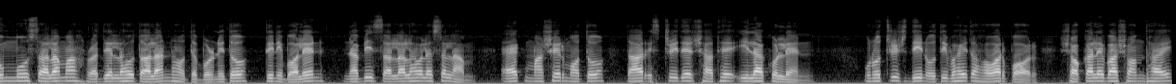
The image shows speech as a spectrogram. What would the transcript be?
উম্মু সালামাহ রদিয়াল্লাহ তাল্লাহ্ন হতে বর্ণিত। তিনি বলেন, নাবী সাল্লাহ আলাইসাল্লাম এক মাসের মতো তার স্ত্রীদের সাথে ইলা করলেন। উনত্রিশ দিন অতিবাহিত হওয়ার পর সকালে বা সন্ধ্যায়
